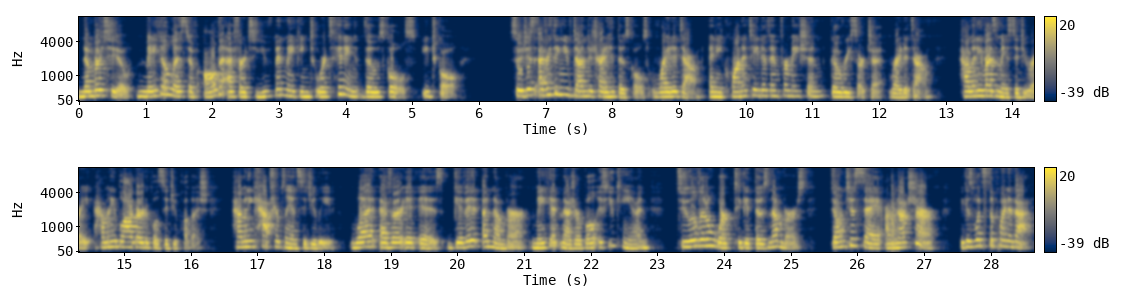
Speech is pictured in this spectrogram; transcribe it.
Number two, make a list of all the efforts you've been making towards hitting those goals, each goal. So, just everything you've done to try to hit those goals, write it down. Any quantitative information, go research it, write it down. How many resumes did you write? How many blog articles did you publish? How many capture plans did you lead? Whatever it is, give it a number, make it measurable if you can. Do a little work to get those numbers. Don't just say, I'm not sure, because what's the point of that?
